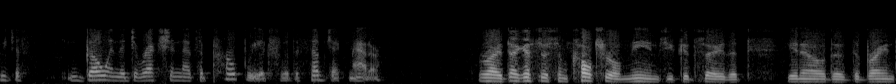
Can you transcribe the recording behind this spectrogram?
we just go in the direction that's appropriate for the subject matter. Right. I guess there's some cultural memes you could say that you know the the brain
